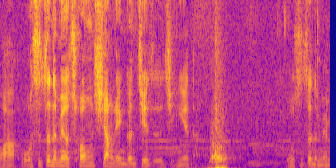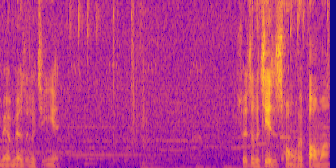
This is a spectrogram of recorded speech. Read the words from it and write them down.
哇！我是真的没有充项链跟戒指的经验的，我是真的没没有没有这个经验，所以这个戒指充会爆吗？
